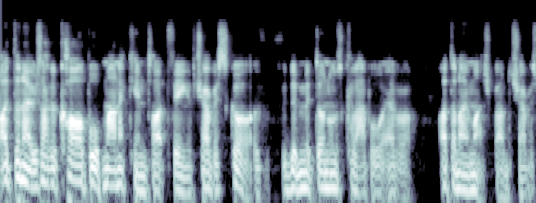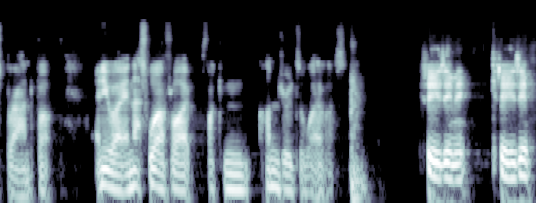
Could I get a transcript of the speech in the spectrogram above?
I don't know, it was like a cardboard mannequin type thing of Travis Scott for the McDonald's collab or whatever. I don't know much about the Travis brand, but anyway, and that's worth like fucking hundreds or whatever. So. Crazy, mate. Crazy.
